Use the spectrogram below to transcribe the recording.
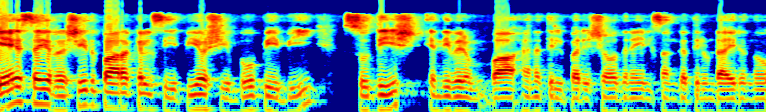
A S I Rasheed Parakkal C P O Shibu P B Sudheesh എന്നിവരും വാഹനത്തിൽ പരിശോധനയിൽ സംഘത്തിലുണ്ടായിരുന്നു.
